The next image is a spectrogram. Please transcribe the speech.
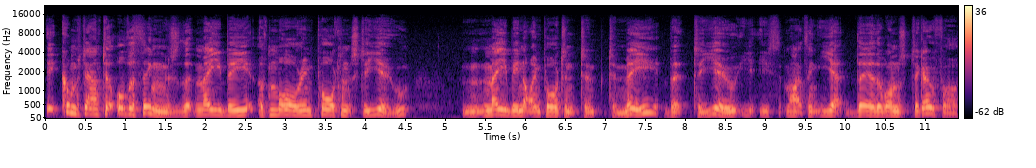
it comes down to other things that may be of more importance to you, maybe not important to, to me, but to you, you, might think, yeah, they're the ones to go for.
